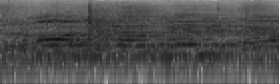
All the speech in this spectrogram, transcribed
Come on, you got a minute now.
